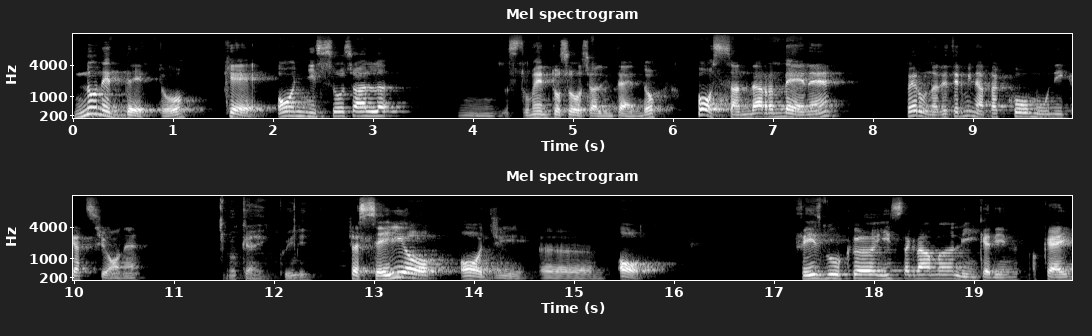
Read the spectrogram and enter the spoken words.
Non è detto che ogni social, mh, strumento social intendo, possa andare bene per una determinata comunicazione. Ok, quindi? Cioè se io oggi eh, ho Facebook, Instagram, LinkedIn, ok?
